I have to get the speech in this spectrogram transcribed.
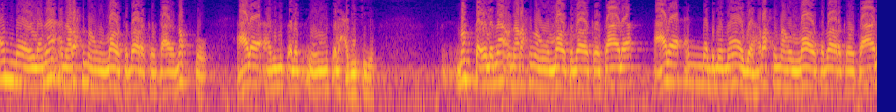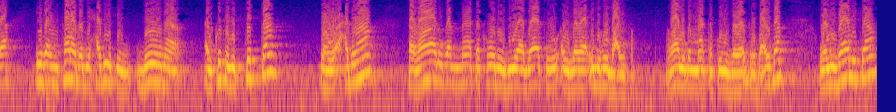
أن علماءنا رحمهم الله تبارك وتعالى نصوا على هذه مسألة يعني مسألة حديثية. نص علماؤنا رحمهم الله تبارك وتعالى على أن ابن ماجه رحمه الله تبارك وتعالى إذا انفرد بحديث دون الكتب الستة وهو أحدها فغالبا ما تكون زياداته أو زوائده ضعيفة. غالبا ما تكون زوائده ضعيفة. ولذلك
